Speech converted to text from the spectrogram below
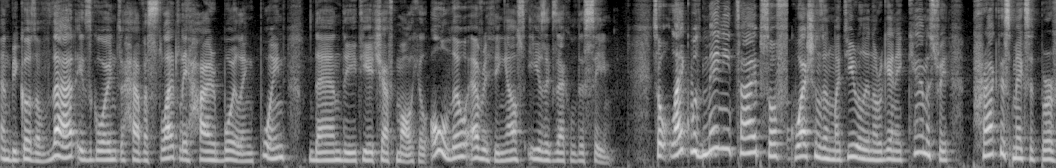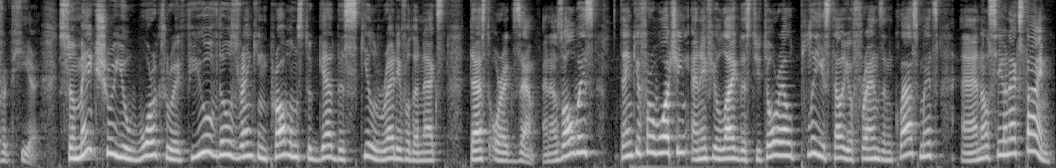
and because of that, it's going to have a slightly higher boiling point than the THF molecule, although everything else is exactly the same. So like with many types of questions and material in organic chemistry, practice makes it perfect here. So make sure you work through a few of those ranking problems to get the skill ready for the next test or exam. And as always, thank you for watching and if you like this tutorial, please tell your friends and classmates and I'll see you next time.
